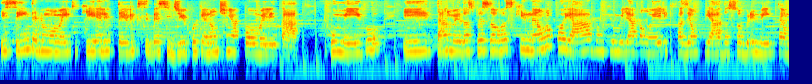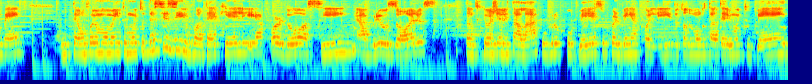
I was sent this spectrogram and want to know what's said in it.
E sim, teve um momento que ele teve que se decidir porque não tinha como ele estar tá comigo e tá no meio das pessoas que não apoiavam, que humilhavam ele, que faziam piada sobre mim também. Então foi um momento muito decisivo, até que ele acordou assim, abriu os olhos. Tanto que hoje ele está lá com o grupo B, super bem acolhido, todo mundo trata ele muito bem.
